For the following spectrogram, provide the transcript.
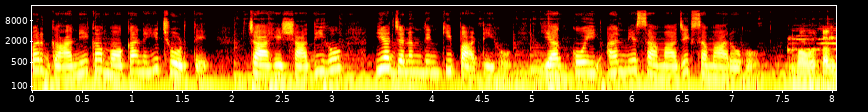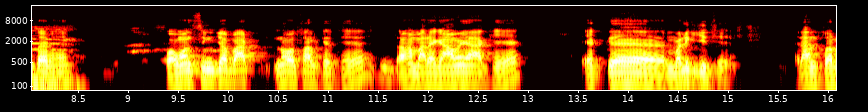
पर गाने का मौका नहीं छोड़ते चाहे शादी हो या जन्मदिन की पार्टी हो या कोई अन्य सामाजिक समारोह हो। बहुत अंतर है। पवन सिंह जब आठ नौ साल के थे तो हमारे गाँव में आके एक मलिक जी थे। राम सर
